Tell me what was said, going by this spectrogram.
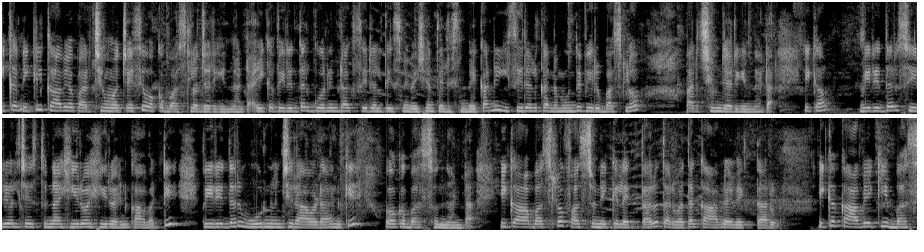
ఇక నిఖిల్ కావ్య పరిచయం వచ్చేసి ఒక బస్సులో జరిగిందంట. ఇక వీరిద్దరు గోరింటాక్ సీరియల్ తీసిన విషయం తెలిసిందే కానీ ఈ సీరియల్ కన్నా ముందు వీరు బస్సులో పరిచయం జరిగిందట. ఇక వీరిద్దరు సీరియల్ చేస్తున్న హీరో హీరోయిన్ కాబట్టి వీరిద్దరు ఊరు నుంచి రావడానికి ఒక బస్సు ఉందంట ఇక ఆ బస్సులో ఫస్ట్ నిఖిల్ ఎక్కుతారు తర్వాత కావ్య ఎక్కుతారు. ఇక కావ్యకి బస్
